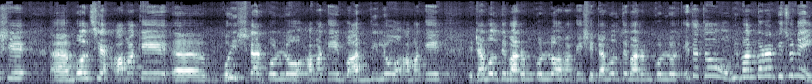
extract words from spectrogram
এসে বলছে, আমাকে বহিষ্কার করল, আমাকে বাদ দিল, আমাকে এটা বলতে বারণ করল, আমাকে সেটা বলতে বারণ করল। এতে তো অভিমান করার কিছু নেই।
